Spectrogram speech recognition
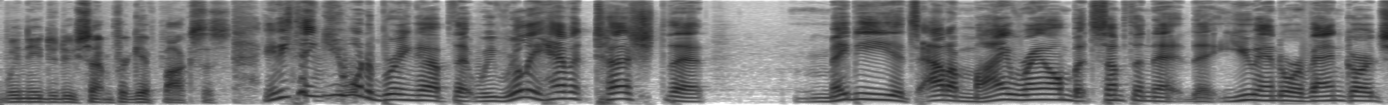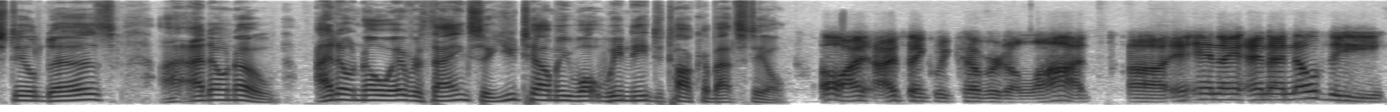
we need to do something for gift boxes. Anything you want to bring up that we really haven't touched that maybe it's out of my realm, but something that, that you and or Vanguard still does? I, I don't know. I don't know everything, so you tell me what we need to talk about still. Oh, I, I think we covered a lot, uh, and I and I know the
